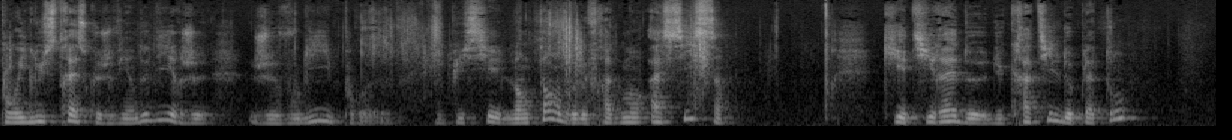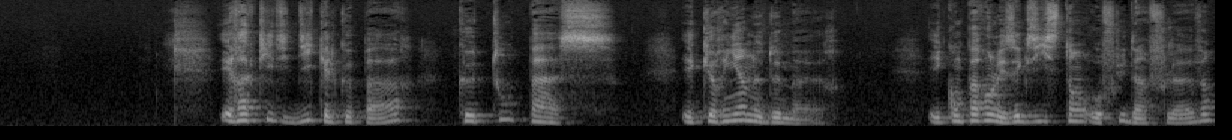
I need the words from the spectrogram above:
pour illustrer ce que je viens de dire, je, vous lis pour que vous puissiez l'entendre, le fragment A6 qui est tiré du Cratyle de Platon. Héraclite dit quelque part que tout passe et que rien ne demeure. Et comparant les existants au flux d'un fleuve,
